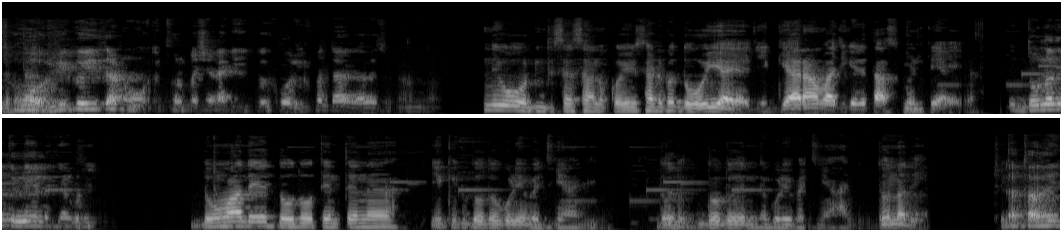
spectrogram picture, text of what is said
ਹੋਰ ਵੀ ਕੋਈ ਤੁਹਾਨੂੰ ਇਨਫੋਰਮੇਸ਼ਨ ਹੈਗੀ ਕੋਈ ਹੋਰ ਵੀ ਬੰਦਾ ਹੈਗਾ ਵੈਸੇ ਕੰਮ ਦਾ? ਨਹੀਂ ਹੋਰ ਨਹੀਂ ਦੱਸਿਆ ਸਾਨੂੰ ਕੋਈ ਸਾਡੇ ਕੋਲ ਦੋ ਹੀ ਆਇਆ ਜੀ 11 ਵਜੇ ਕੇ 10 ਮਿੰਟ ਤੇ ਆਏਗਾ ਦੋਨਾਂ ਦੇ ਕਿੰਨੇ ਲੱਗੀਆਂ ਗੋਲੀ ਦੋਵਾਂ ਦੇ ਦੋ ਦੋ ਤਿੰਨ ਤਿੰਨ ਇੱਕ ਇੱਕ ਦੋ ਦੋ ਗੋਲੀਆਂ ਵੱਜੀਆਂ ਜੀ। ਦੋ ਦੋ ਦੋ ਦੋ ਤਿੰਨ ਤਿੰਨ ਗੋਲੀਆਂ ਵੱਜੀਆਂ ਹਾਂਜੀ ਦੋਨਾਂ ਦੀ। ਲੱਤਾਂ ਦੇ?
